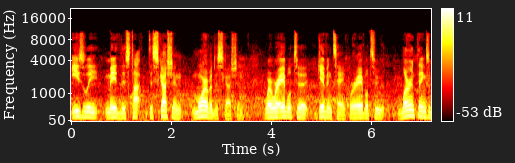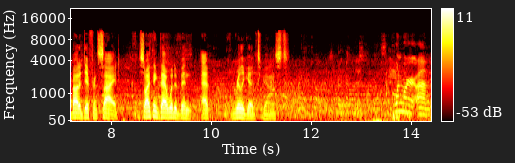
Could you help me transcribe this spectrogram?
easily made this to- discussion more of a discussion where we're able to give and take, we're able to learn things about a different side. So I think that would have been uh, really good, to be honest. One. Um,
